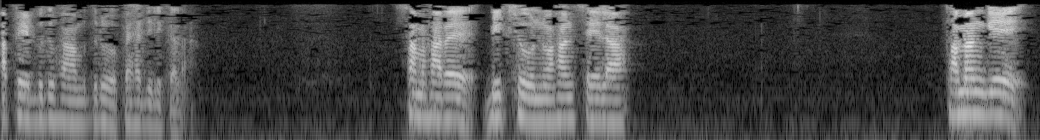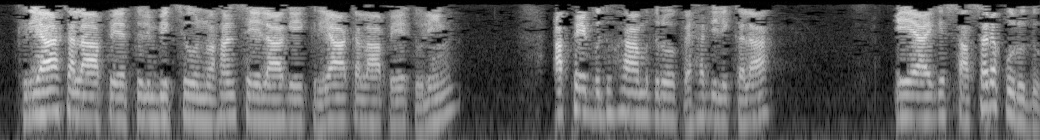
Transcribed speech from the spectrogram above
අපේ බුදුහාමුදුරුවෝ පැහැදිලි කළා. සමහර භික්ෂූන් වහන්සේලා තමන්ගේ ක්‍රියාකලාපය තුලින් භික්ෂූන් වහන්සේලාගේ ක්‍රියාකලාපය තුලින් අපේ බුදුහාමුදුරුව පැහැදිලි කළා ඒ අයගේ සසර පුරුදු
